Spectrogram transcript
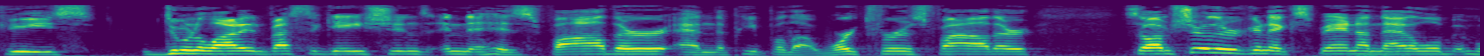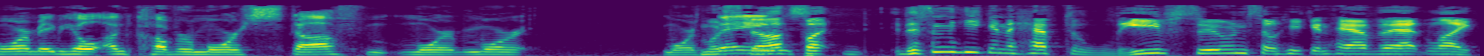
He's doing a lot of investigations into his father and the people that worked for his father. So I'm sure they're going to expand on that a little bit more. Maybe he'll uncover more stuff, more, more, more, More things. stuff, but isn't he going to have to leave soon so he can have that like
